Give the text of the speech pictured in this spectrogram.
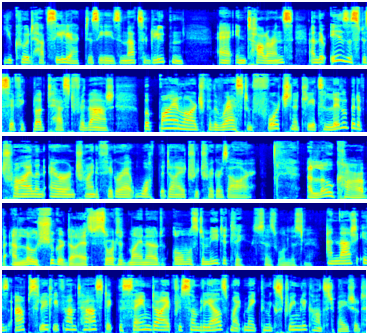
you could have celiac disease, and that's a gluten. Uh, intolerance, and there is a specific blood test for that. But by and large, for the rest, unfortunately, it's a little bit of trial and error in trying to figure out what the dietary triggers are. A low carb and low sugar diet sorted mine out almost immediately, says one listener. And that is absolutely fantastic. The same diet for somebody else might make them extremely constipated.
